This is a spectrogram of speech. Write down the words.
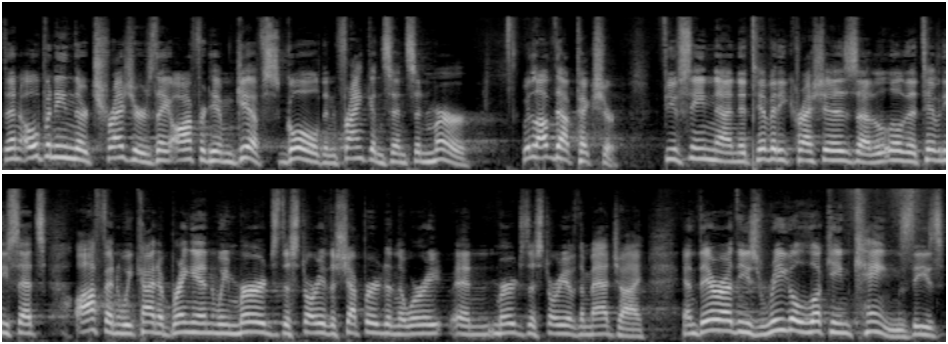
Then opening their treasures, they offered him gifts, gold and frankincense and myrrh. We love that picture. If you've seen uh, nativity creches, uh, little nativity sets, often we kind of bring in, we merge the story of the shepherd and the worry, and merge the story of the magi. And there are these regal looking kings, these,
